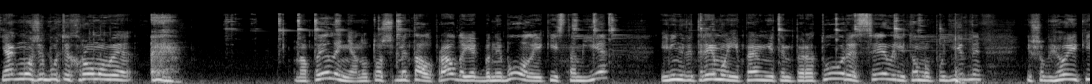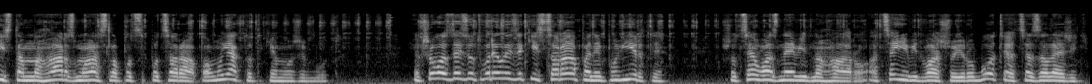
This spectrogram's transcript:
як може бути хромове напилення? Ну то ж метал, правда, якби не було, але якийсь там є, і він витримує певні температури, сили і тому подібне і щоб його якийсь там нагар з масла поцарапав. Ну як то таке може бути? Якщо у вас десь утворились якісь царапини, повірте, що це у вас не від нагару, а це є від вашої роботи, а це залежить.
